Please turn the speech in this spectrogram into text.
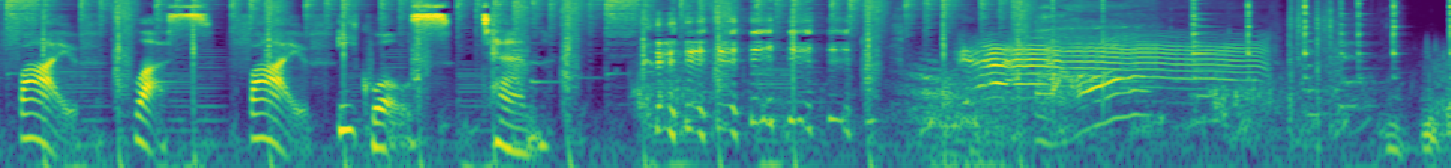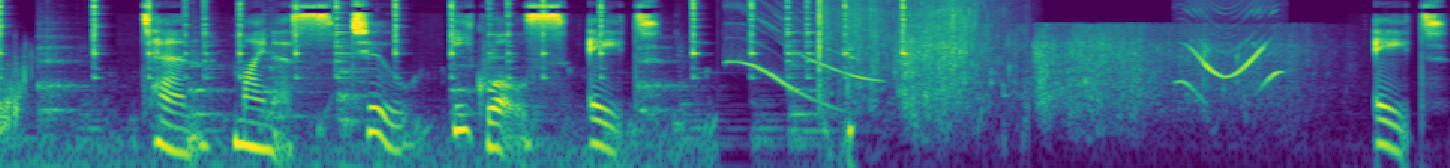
5 plus 5 equals 10. minus Two equals eight. Eight.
